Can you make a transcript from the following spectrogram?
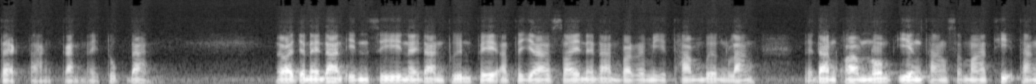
แตกต่างกันในทุกด้าน ไม่ว่าจะในด้านอินทรีย์ ในด้านพื้นเพอัตยาศัยในด้านบารมีธรรมเบื้องหลัง ในด้านความโน้มเอียงทางสมาธิทาง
